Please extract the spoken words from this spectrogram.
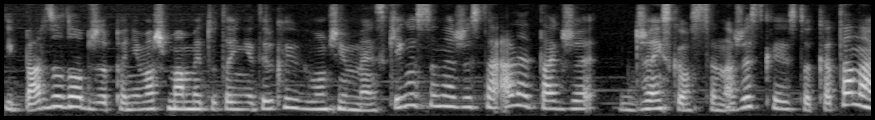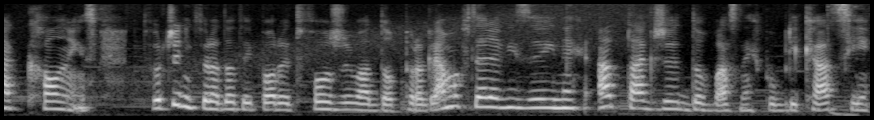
i bardzo dobrze, ponieważ mamy tutaj nie tylko i wyłącznie męskiego scenarzysta, ale także żeńską scenarzystkę. Jest to Katana Collins, twórczyni, która do tej pory tworzyła do programów telewizyjnych, a także do własnych publikacji.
